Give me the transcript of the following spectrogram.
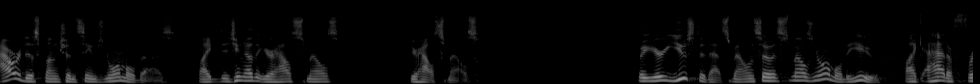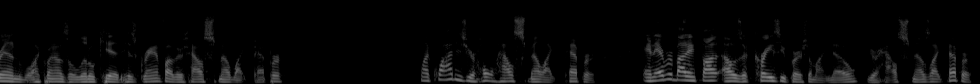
our dysfunction seems normal to us. Like, did you know that your house smells? your house smells. But you're used to that smell, and so it smells normal to you. Like I had a friend, like when I was a little kid, his grandfather's house smelled like pepper. I'm like, why does your whole house smell like pepper? And everybody thought I was a crazy person. I'm like, no, your house smells like pepper.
